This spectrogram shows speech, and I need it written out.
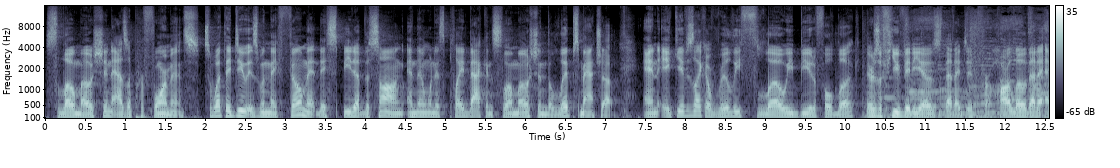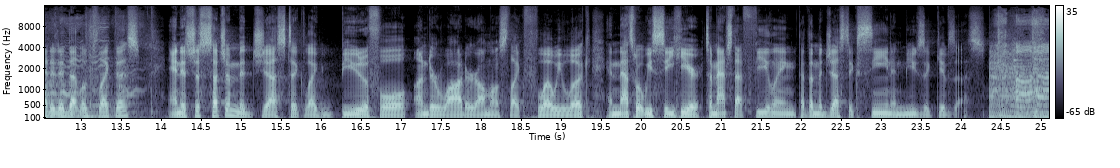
slow motion as a performance. So what they do is when they film it, they speed up the song, and then when it's played back in slow motion, the lips match up. And it gives like a really flowy, beautiful look. There's a few videos that I did for Harlow that I edited that looks like this. And it's just such a majestic, like beautiful underwater, almost like flowy look. And that's what we see here to match that feeling that the majestic scene and music gives us. 뜨거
